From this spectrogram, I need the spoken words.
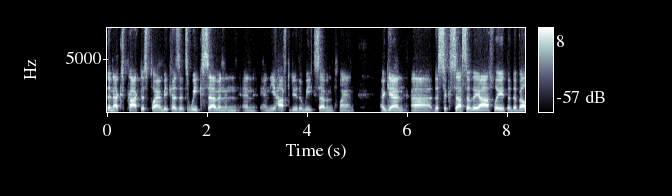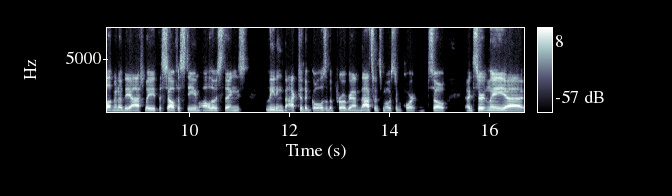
the next practice plan because it's week seven and and and you have to do the week seven plan. Again uh, the success of the athlete the development of the athlete the self-esteem all those things leading back to the goals of the program that's what's most important. So i'd certainly uh,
